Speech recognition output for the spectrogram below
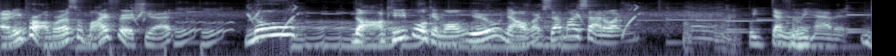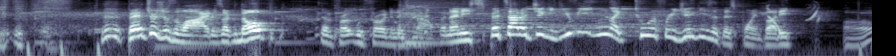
Any progress with my fish yet? No? Nah, keep looking, won't you? Now, if I set my satellite... We definitely mm-hmm. have it. Banjo's just lied. It's like, nope. Then we throw it in his mouth. And then he spits out a Jiggy. You've eaten like two or three Jiggies at this point, buddy. Oh.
